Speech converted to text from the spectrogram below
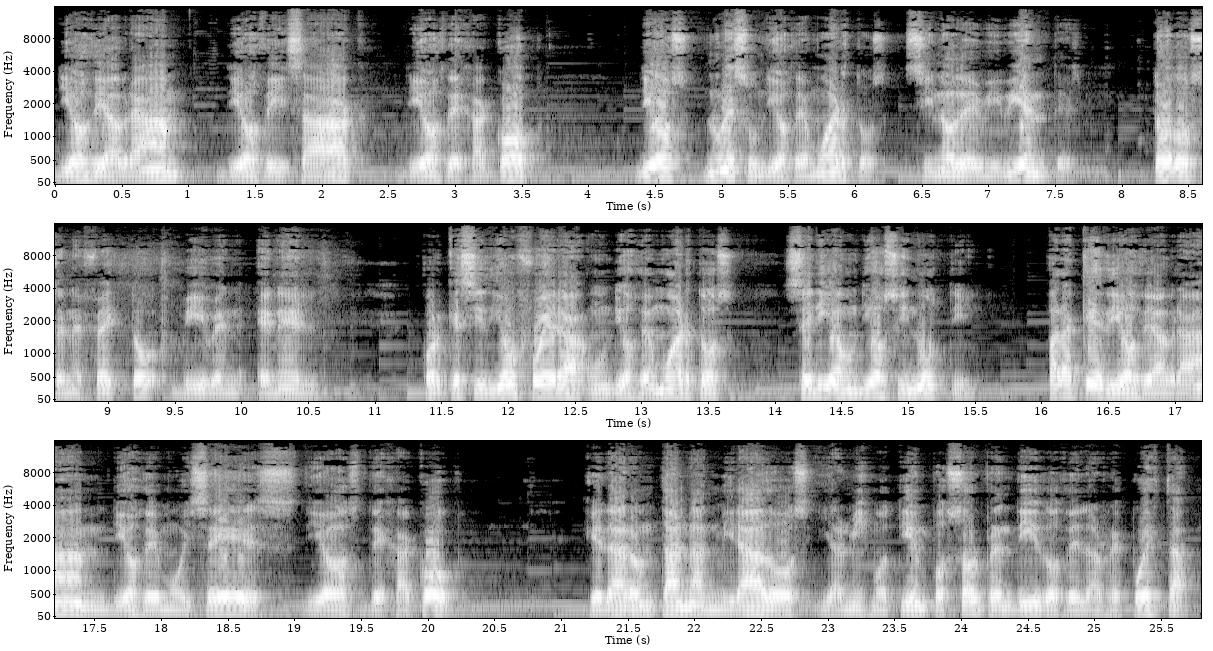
Dios de Abraham, Dios de Isaac, Dios de Jacob. Dios no es un Dios de muertos, sino de vivientes. Todos en efecto viven en Él. Porque si Dios fuera un Dios de muertos, sería un Dios inútil, ¿Para qué Dios de Abraham, Dios de Moisés, Dios de Jacob? Quedaron tan admirados y al mismo tiempo sorprendidos de la respuesta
